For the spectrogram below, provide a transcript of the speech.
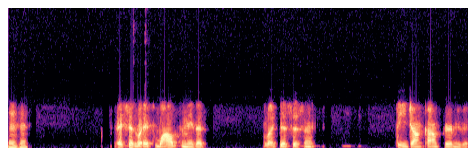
Mm-hmm. It's just it's wild to me that like this isn't the John Carpenter movie.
